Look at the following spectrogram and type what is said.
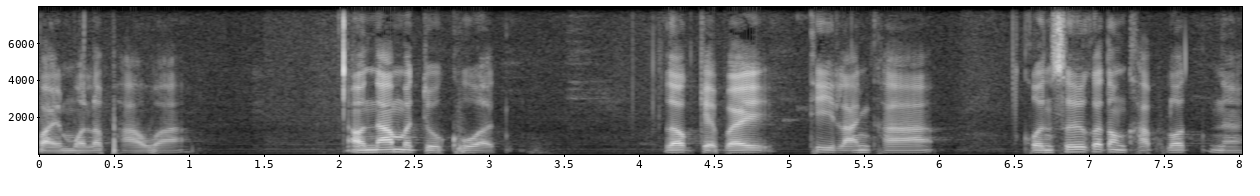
ปล่อยมลภาวะ เอาน้ำมาจุขวด แล้วเก็บไว้ที่ร้านค้า คนซื้อก็ต้องขับรถนะ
